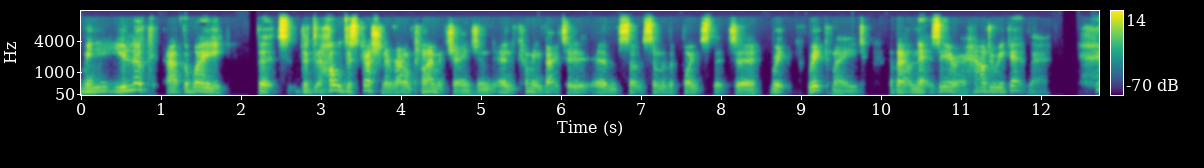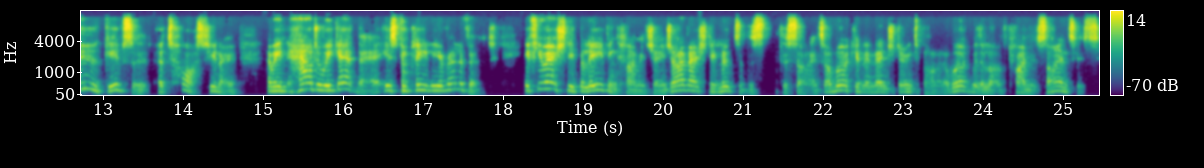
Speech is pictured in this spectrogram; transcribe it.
I mean, you look at the way that the whole discussion around climate change and, and coming back to um, some, some of the points that uh, Rick, Rick made about net zero, how do we get there? Who gives a, a toss, you know? I mean, how do we get there is completely irrelevant if you actually believe in climate change, I've actually looked at the, the science. I work in an engineering department. I work with a lot of climate scientists.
